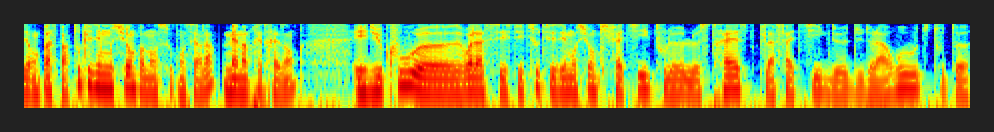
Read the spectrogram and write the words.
on passe par toutes les émotions pendant ce concert-là, même après 13 ans. Et du coup, euh, voilà, c'est toutes ces émotions qui fatiguent, tout le, stress, toute la fatigue de, la route, tout euh,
